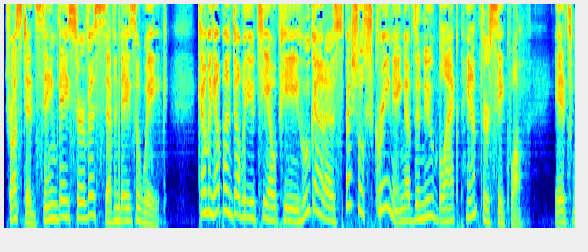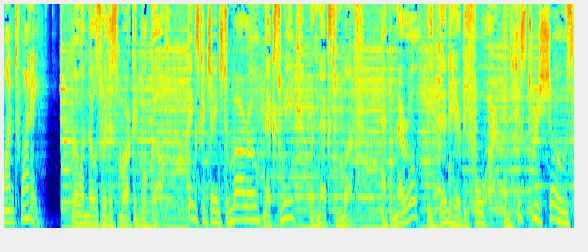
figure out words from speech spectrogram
Trusted same day service seven days a week. Coming up on WTOP, who got a special screening of the new Black Panther sequel? It's 120. No one knows where this market will go. Things could change tomorrow, next week, or next month. At Merrill, we've been here before, and history shows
